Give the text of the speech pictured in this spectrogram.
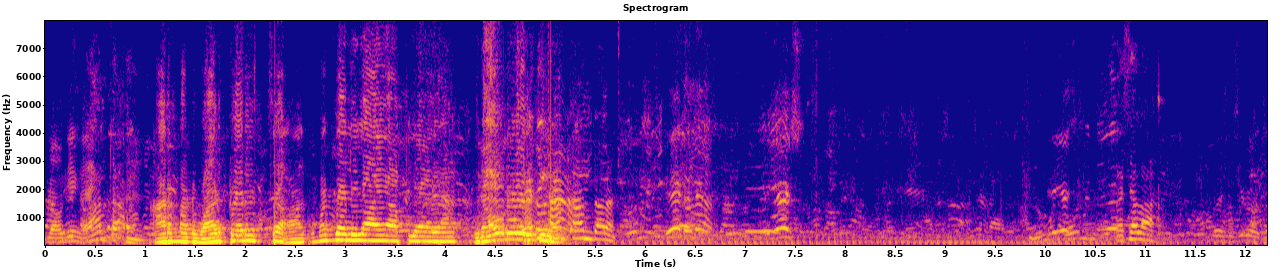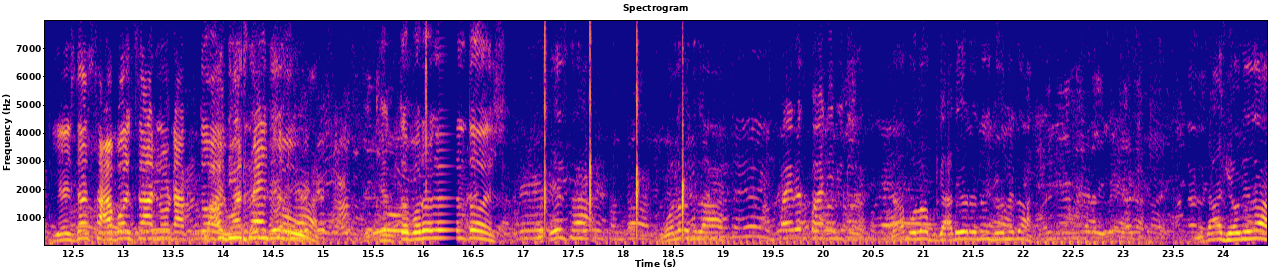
ब्लॉगिंग आहे. आरमान वाडकरचं आगमन झालेलं आहे आपल्या या ग्राउंड वरती. कशाला? यशदा सहा बॉलचा नो. टाकतो खेळतो बरोबर खेळतोय तेच ना. बोलव तुला. जा बोलव गाडीवर घेऊन ये जा. जा घेऊन ये जा.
